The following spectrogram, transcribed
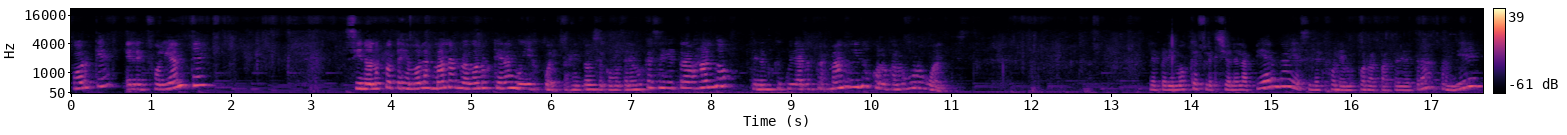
Porque el exfoliante, si no nos protegemos las manos, luego nos quedan muy expuestas. Entonces, como tenemos que seguir trabajando, tenemos que cuidar nuestras manos y nos colocamos unos guantes. Le pedimos que flexione la pierna y así le exponemos por la parte de atrás también.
